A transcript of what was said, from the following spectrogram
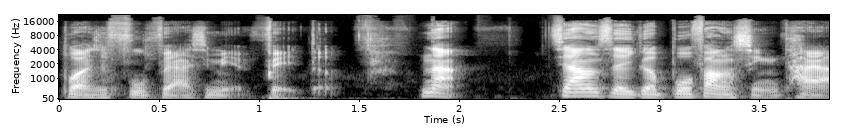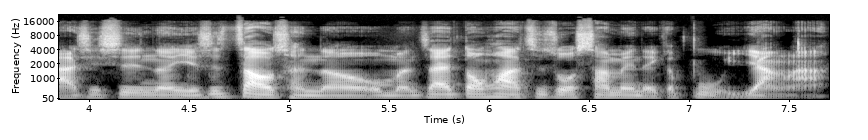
不管是付费还是免费的，那这样子的一个播放形态啊，其实呢也是造成了我们在动画制作上面的一个不一样啦。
